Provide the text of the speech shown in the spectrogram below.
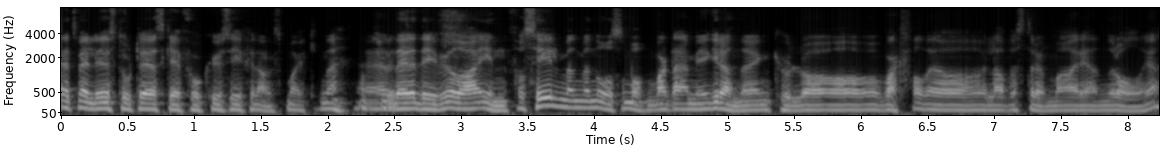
et veldig stort ESG-fokus i finansmarkedene. Eh, Absolutt. Dere driver jo da innen fossil, men med noe som åpenbart er mye grønnere enn kull og i hvert fall det å lage strøm av ren råolje.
